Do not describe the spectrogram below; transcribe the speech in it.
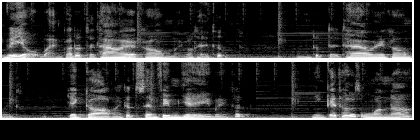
ví dụ bạn có thích thể thao hay không, bạn có thể thích, bạn thích thể thao hay không, bạn thích chơi cờ, bạn thích xem phim gì, bạn thích những cái thứ xung quanh đó.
